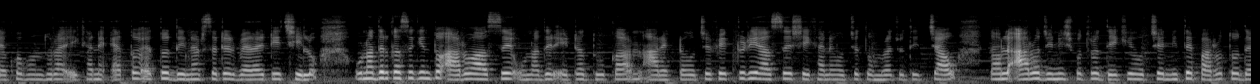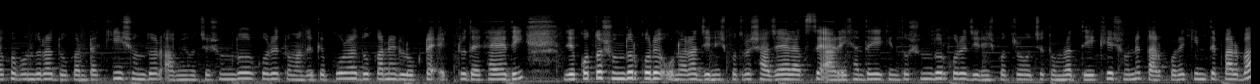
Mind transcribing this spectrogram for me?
দেখো বন্ধুরা, এখানে এত এত ডিনার সেটের ভ্যারাইটি ছিল। ওনাদের কাছে কিন্তু আরও আছে। ওনাদের এটা দোকান আর একটা হচ্ছে ফ্যাক্টরি আছে। সেখানে হচ্ছে তোমরা যদি চাও, তাহলে আরও জিনিসপত্র দেখে হচ্ছে নিতে পারো। তো দেখো বন্ধুরা, দোকানটা কি সুন্দর। আমি হচ্ছে সুন্দর করে তোমাদেরকে পুরো দোকানের লোকটা একটু দেখায় দিই যে কত সুন্দর করে ওনারা জিনিসপত্র সাজায় রাখছে। আর এখান থেকে কিন্তু সুন্দর করে জিনিসপত্র হচ্ছে তোমরা দেখে শুনে তারপরে কিনতে পারবা।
